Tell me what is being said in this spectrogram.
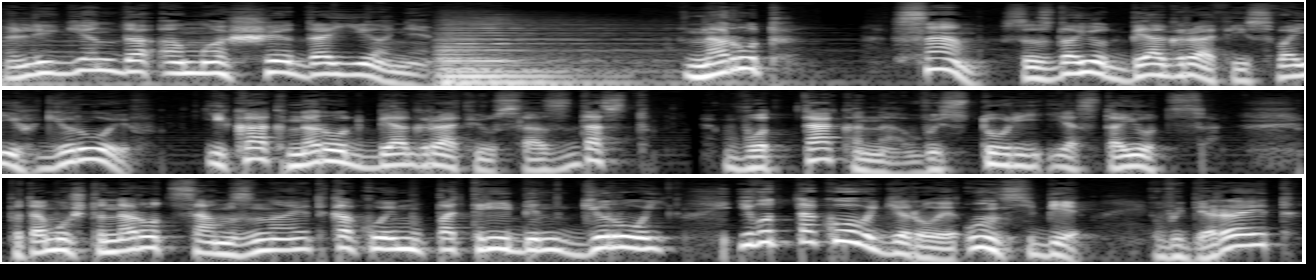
Легенда о Маше Даяне. Народ сам создает биографии своих героев, и как народ биографию создаст, вот так она в истории и остается. Потому что народ сам знает, какой ему потребен герой, и вот такого героя он себе выбирает,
